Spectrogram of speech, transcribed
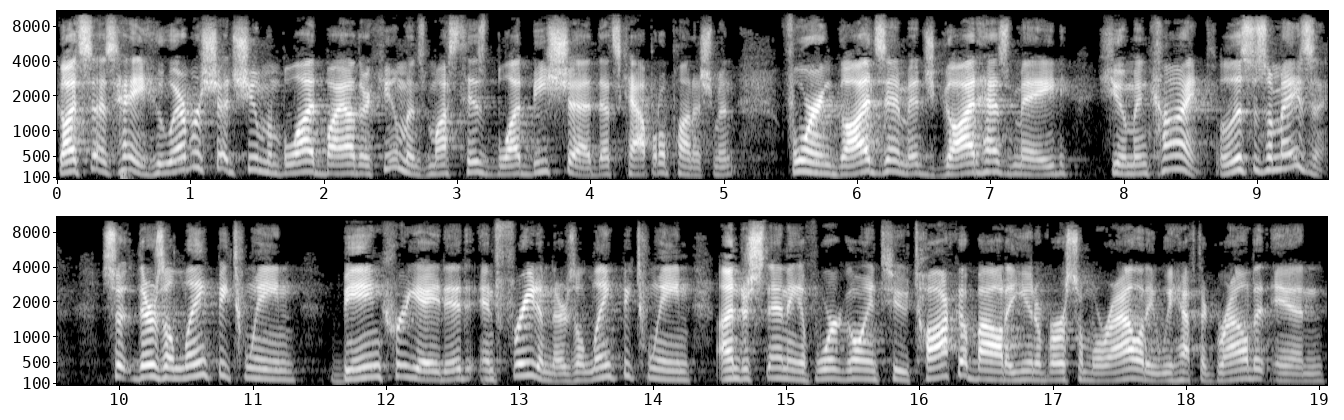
God says, hey, whoever sheds human blood by other humans must his blood be shed. That's capital punishment. For in God's image, God has made humankind. Well, this is amazing. So there's a link between being created and freedom. There's a link between understanding if we're going to talk about a universal morality, we have to ground it in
